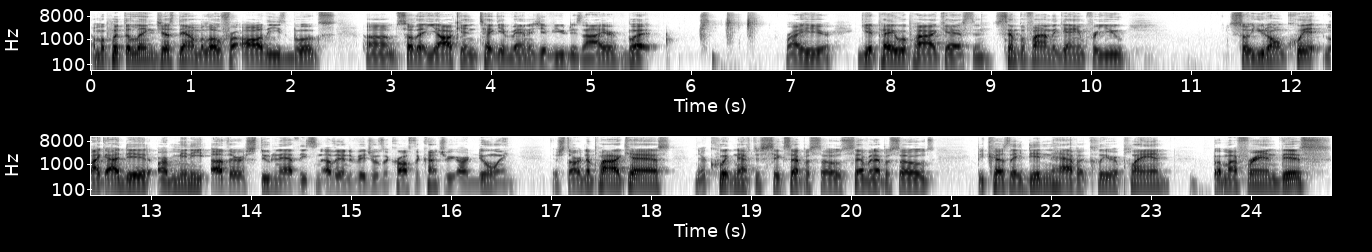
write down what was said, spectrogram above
I'm to put the link just down below for all these books um, so that y'all can take advantage if you desire. But right here, get paid with podcasting, simplifying the game for you so you don't quit like I did or many other student athletes and other individuals across the country are doing. They're starting a podcast, they're quitting after 6 episodes, 7 episodes because they didn't have a clear plan. But my friend, this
